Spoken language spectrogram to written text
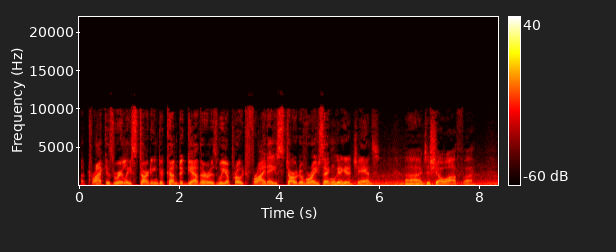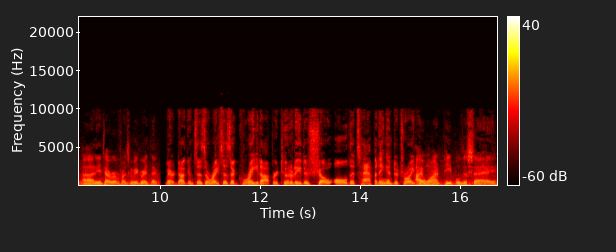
The track is really starting to come together as we approach Friday's start of racing. We're going to get a chance uh, to show off uh, uh, the entire riverfront. It's going to be a great thing. Mayor Duggan says the race is a great opportunity to show all that's happening in Detroit. I want people to say,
